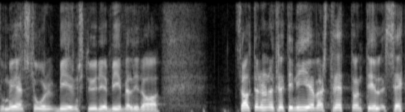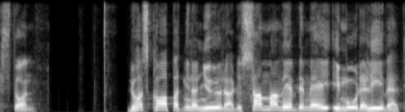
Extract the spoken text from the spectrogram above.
Tog med en stor studiebibel idag Psaltaren 139, vers 13 16. Du har skapat mina njurar, du sammanvävde mig i moderlivet.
